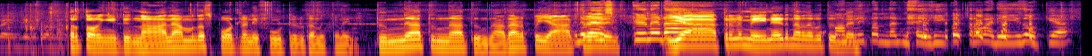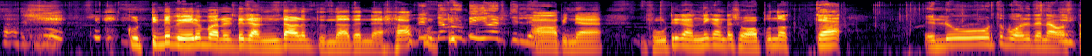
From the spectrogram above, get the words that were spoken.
യാത്ര തുടങ്ങിയിട്ട് നാലാമത്തെ സ്പോട്ടിലാണ് ഈ ഫ്രൂട്ട് എടുക്കാൻ നിൽക്കണേ തിന്നാ തിന്നാ തിന്ന. അതാണ് ഇപ്പൊ യാത്ര യാത്ര യാത്രയിൽ മെയിൻ ആയിട്ട് നടന്നപ്പോ തിന്നാൻ കുട്ടിന്റെ പേരും പറഞ്ഞിട്ട് രണ്ടാളും തിന്നാ തന്നെ ആ കുട്ടി ആ പിന്നെ ഫ്രൂട്ട് കണ്ണി കണ്ട ഷോപ്പിൽ നിന്നൊക്കെ എല്ലായിടത്തും പോലെ തന്നെ അവസ്ഥ.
